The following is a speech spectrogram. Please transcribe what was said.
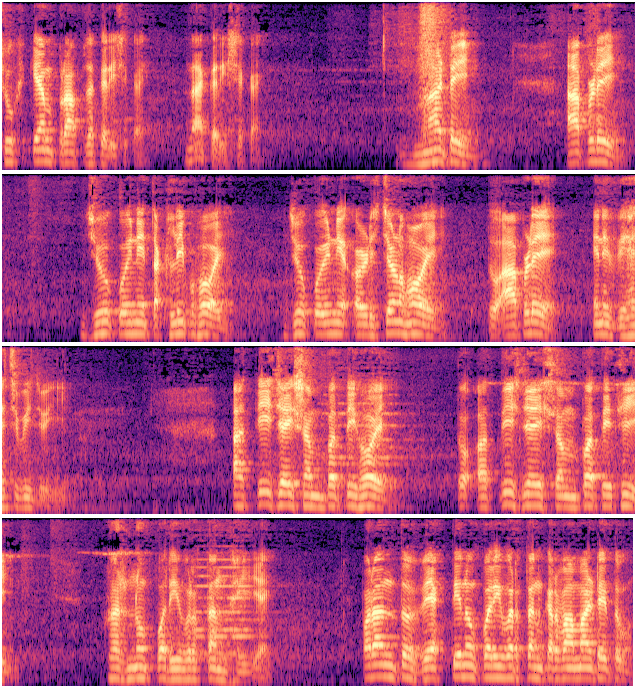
સુખ કેમ પ્રાપ્ત કરી શકાય? ના કરી શકાય. માટે આપણે જો કોઈને તકલીફ હોય, જો કોઈને અડચણ હોય, તો આપણે એને વહેંચવી જોઈએ. અતિશય સંપત્તિ હોય, તો અતિશય સંપત્તિથી ઘરનું પરિવર્તન થઈ જાય. પરંતુ વ્યક્તિનું પરિવર્તન કરવા માટે તો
